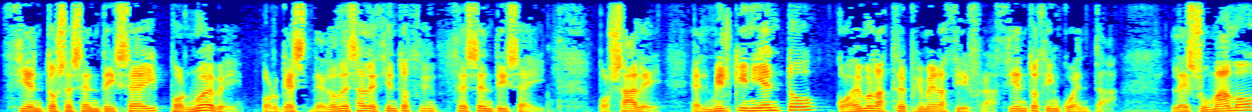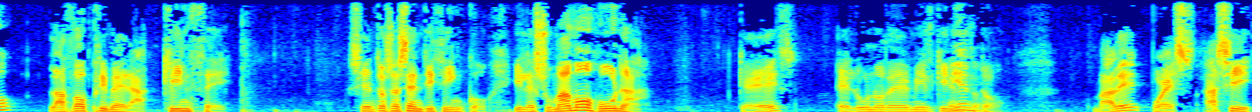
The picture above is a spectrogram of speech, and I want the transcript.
166 por 9. Porque es, ¿De dónde sale 166? Pues sale el 1500, cogemos las tres primeras cifras, 150. Le sumamos las dos primeras, 15. 165. Y le sumamos una, que es el 1 de 1500. ¿Vale? Pues así.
